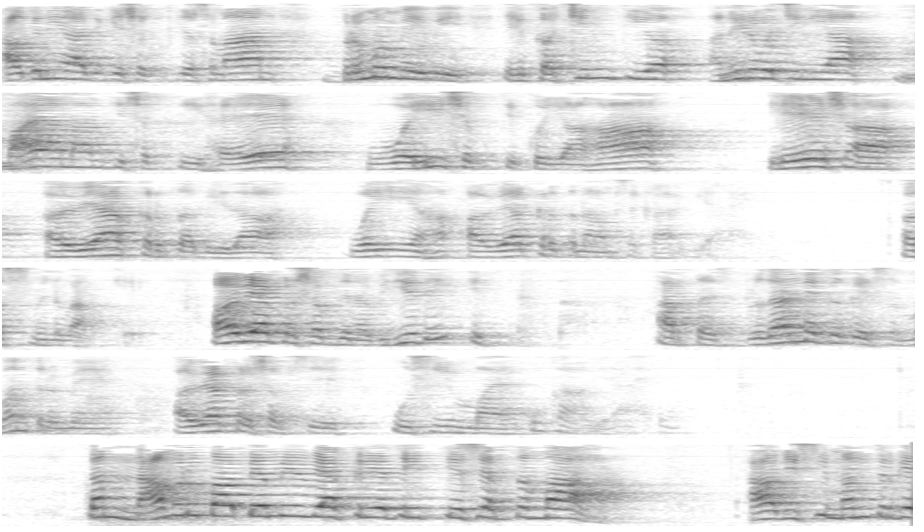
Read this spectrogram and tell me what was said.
अग्नि आदि की शक्ति के समान ब्रह्म में भी एक अचिंत्य, अनिर्वचनीय माया नाम की शक्ति है। वही शक्ति को यहाँ ऐसा अव्याकृत विदा वही यहाँ अव्याकृत नाम से कहा गया है। अस्मिन वाक्य, अव्याकृत शब्द न विधि अर्थ इस मंत्र में अव्याकृत शब्द से उसी माया को कहा गया है। तन नाम रूपाप्य में अर्थ अब इसी मंत्र के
